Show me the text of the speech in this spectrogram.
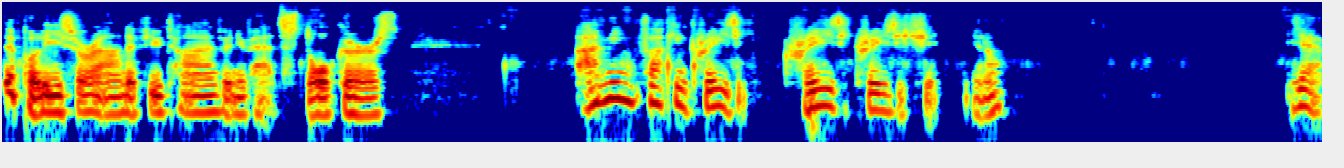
the police around a few times, when you've had stalkers. I mean, fucking crazy, crazy, crazy shit, you know? Yeah,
